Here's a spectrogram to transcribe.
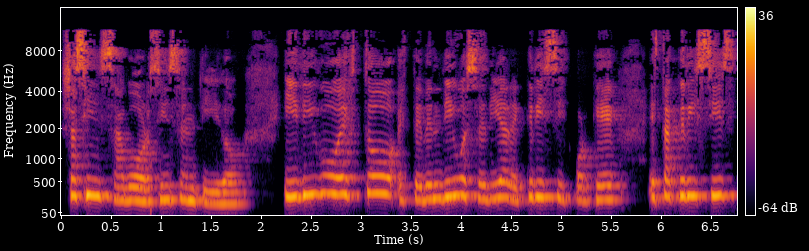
ya sin sabor, sin sentido. Y digo esto, este, bendigo ese día de crisis porque esta crisis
